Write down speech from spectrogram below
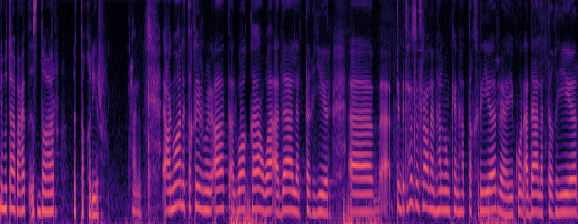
لمتابعة إصدار التقرير. حلو. عنوان التقرير مرآة الواقع وأداة للتغيير. أه بتحسوا فعلا هل ممكن هالتقرير يكون أداة للتغيير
